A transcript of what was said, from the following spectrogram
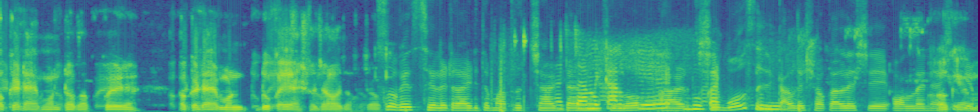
ওকে ডায়মন্ড টপ আপ করে ওকে ডায়মন্ড ঢুকাই আসো যাও যাও যাও। সো গাইস ছেলেটার আইডিতে মাত্র চার আচ্ছা, ডায়মন্ড আমি ছিল। কালকে আর সে বলছে যে কালকে সকালে সে অনলাইনে এসে গেম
